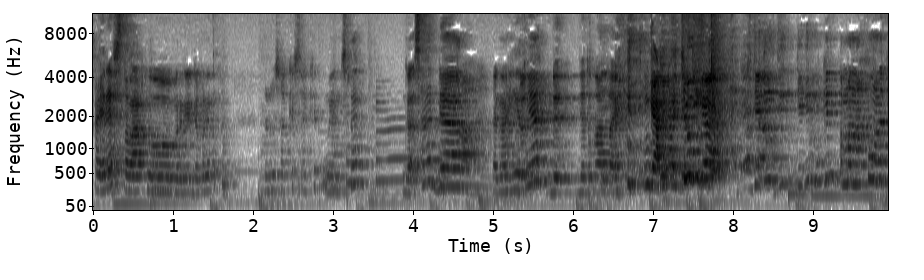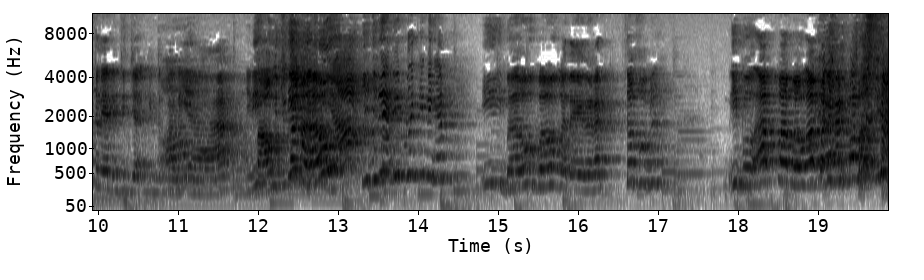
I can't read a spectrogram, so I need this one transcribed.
akhirnya setelah aku berdiri di depan itu kan aduh sakit-sakit mencret nggak sadar dan akhirnya jatuh ke lantai. Enggak, enggak juga. jadi jadi mungkin teman aku ngeliat kali ada jejak gitu Oh. kali ya. Jadi Bau juga "Ih, kali bau. ya." Ya jadi dia bilang gini kan, ih bau bau kata gitu kan. Terus aku bilang, ih bau apa bau apa dengan polosnya.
